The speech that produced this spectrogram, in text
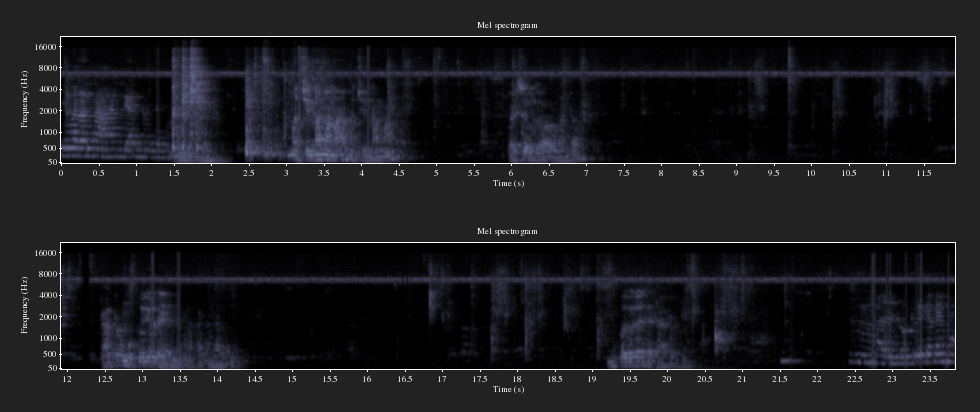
ఎవరన్నా అంటే అంటుండే. మా చిన్నమ్మనా? మా చిన్నమ్మ. పైసలు కావాలంట. డాక్టర్ ముప్పై వేలు అయ్యింది నాకు అర్థం కాదు. ముప్పై వేలు అయితే ట్రాక్టర్కి మరి రోడ్లు పెట్టవేమో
